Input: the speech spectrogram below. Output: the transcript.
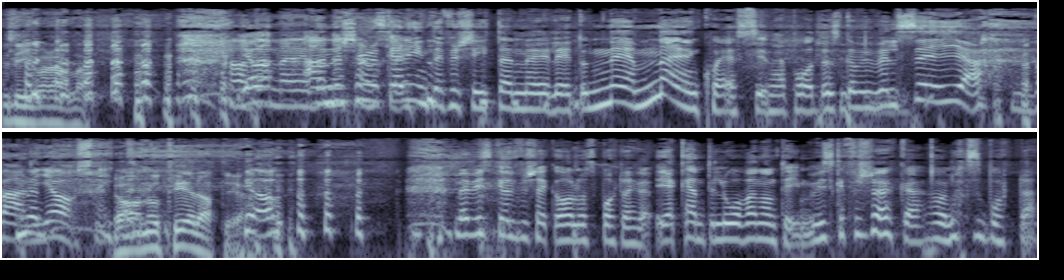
det gör alla. Ja, den är Anders brukar inte försitta en möjlighet att nämna NKS i den här podden, ska vi väl säga. Varje avsnitt. Jag har noterat det. Ja. Men vi ska försöka hålla oss borta. Jag kan inte lova någonting, men vi ska försöka hålla oss borta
